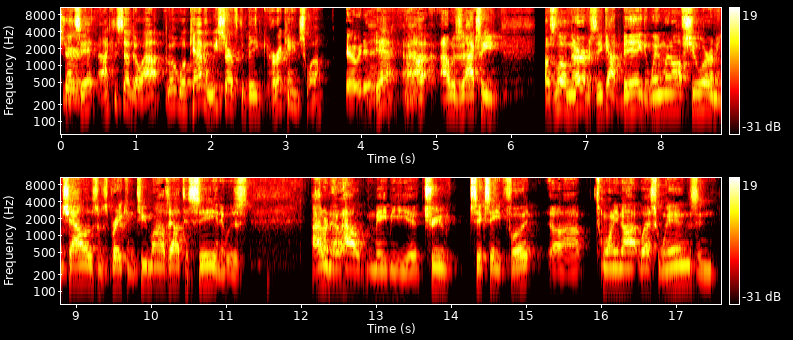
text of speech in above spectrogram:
that's it. I can still go out. Well, Kevin, we surfed the big hurricane swell. Yeah, we did. Yeah, I, I, I was actually, I was a little nervous. It got big. The wind went offshore. I mean, shallows was breaking two miles out to sea, and it was, I don't know how maybe a true six eight foot, uh, twenty knot west winds, and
